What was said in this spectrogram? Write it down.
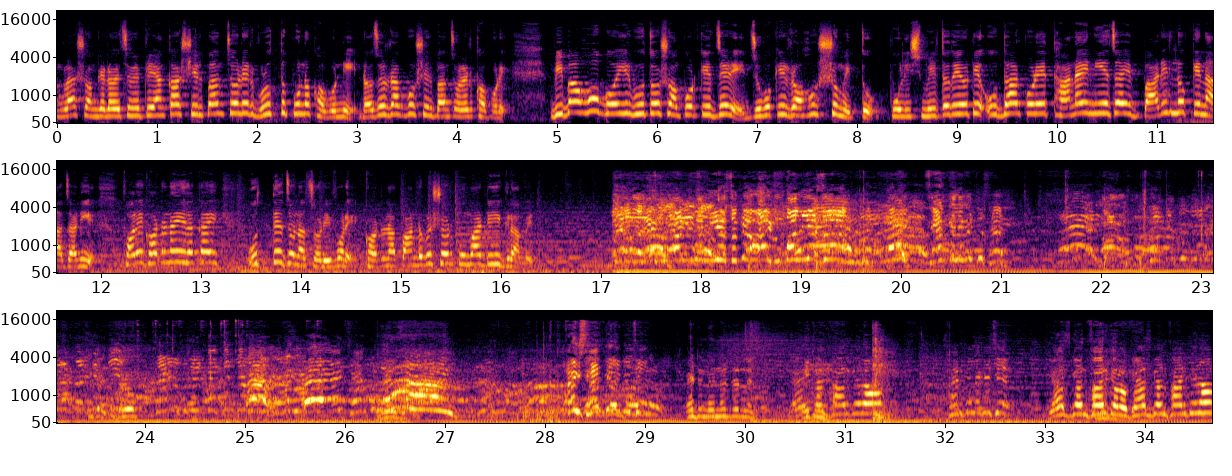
নমস্কার দেখছেন খবর বাংলা সঙ্গে রয়েছে আমি প্রিয়াঙ্কা শিল্পাঞ্চলের গুরুত্বপূর্ণ খবর নিয়ে নজর রাখব শিল্পাঞ্চলের খবরে বিবাহ বহির্ভূত সম্পর্কের জেরে যুবকের রহস্য মৃত্যু পুলিশ মৃতদেহটি উদ্ধার করে থানায় নিয়ে যায় বাড়ির লোককে না জানিয়ে ফলে ঘটনা এলাকায় উত্তেজনা ছড়িয়ে পড়ে ঘটনা পাণ্ডবেশ্বর কুমারডিহি গ্রামের স্যারকে লেগেছে। এটা লেন এটা লেন এইটা ফায়ার করো। স্যারকে লেগেছে। গ্যাস গান ফায়ার করো গ্যাস গান ফায়ার করো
